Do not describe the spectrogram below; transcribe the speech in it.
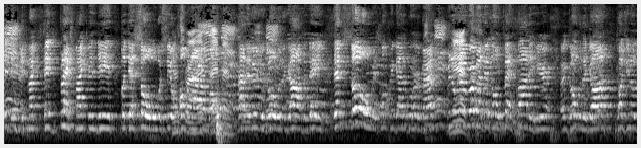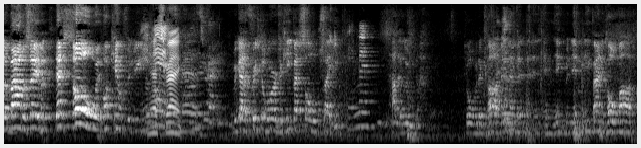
it- it might- his flesh might have been dead, but that soul was still That's pumping right. out. of him. Amen. Hallelujah. Glory to God today. That soul is what we got to worry about. We don't got to worry about this old flesh body here. Uh, glory to God. Because you know the Bible says, but that soul is what counts for Jesus. That's right. That's right. We got to preach the word to keep that soul saved. Amen. Hallelujah. Glory to God. And, and, and, and he, when he- finally told Martha,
